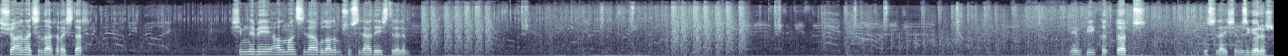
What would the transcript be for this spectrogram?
Şu an açıldı arkadaşlar. Şimdi bir Alman silahı bulalım. Şu silahı değiştirelim. MP44 Bu silah işimizi görür.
